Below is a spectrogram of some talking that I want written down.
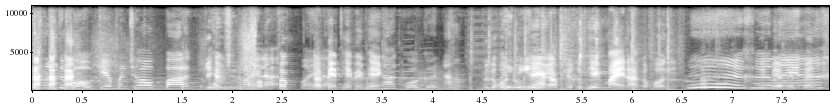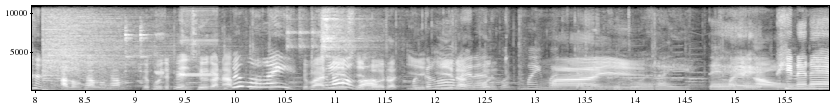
กำลังจะบอกเกมมันชอบบั๊กเกมไม่ละปึ๊บไม่เอาละเปลี่ยนเพลงเป็นเพลงน่ากลัวเกินอ้าวเฮ้ยทุกคนดูเพลงครับนี่คือเพลงใหม่นะทุกคนเออคืออะไรเปลี่ยนเปลี่ยนอะเอาลงช่ำลงช่ำเดี๋ยวผมจะเปลี่ยนชื่อก่อนนะครับเรื่องอะไรเดี๋ยวว่ากระ d ล z อกเหรอ e r o เหมือนกระล e อกนะเลยทุกนะคนทุกคนไม่มั่นใจไม่ คือตัวอะไร แต่ไม่เอาที่แน่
